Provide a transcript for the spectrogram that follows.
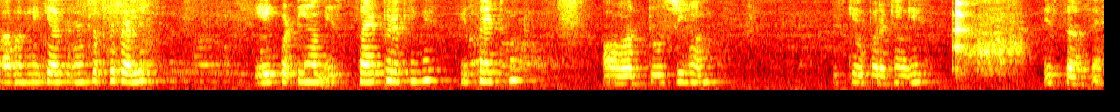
अब हमने क्या करना है, सबसे पहले एक पट्टी हम इस साइड पे रखेंगे, इस साइड में, और दूसरी हम इसके ऊपर रखेंगे, इस तरह से।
